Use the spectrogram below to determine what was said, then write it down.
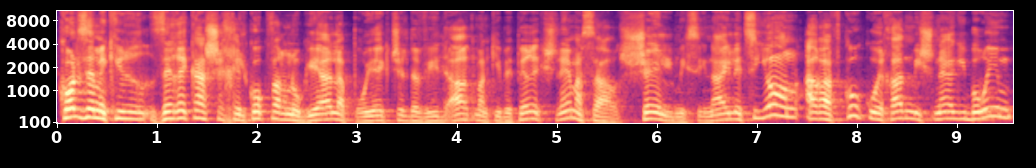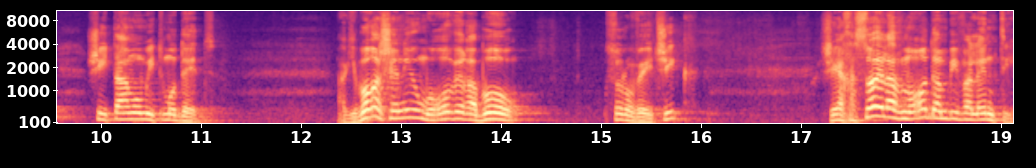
כל זה מכיר, זה רקע שחלקו כבר נוגע לפרויקט של דוד ארטמן, כי בפרק 12 של מסיני לציון, הרב קוק הוא אחד משני הגיבורים שאיתם הוא מתמודד. הגיבור השני הוא מורו ורבו סולובייצ'יק, שיחסו אליו מאוד אמביוולנטי.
